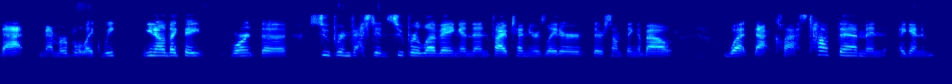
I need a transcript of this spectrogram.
that memorable. Like we, you know, like they weren't the super invested, super loving, and then five, ten years later, there's something about what that class taught them. And again,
